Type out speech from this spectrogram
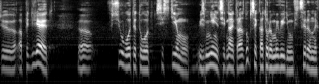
э, определяют э, всю вот эту вот систему изменения сигнальной трансдукции, которую мы видим в инфицированных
